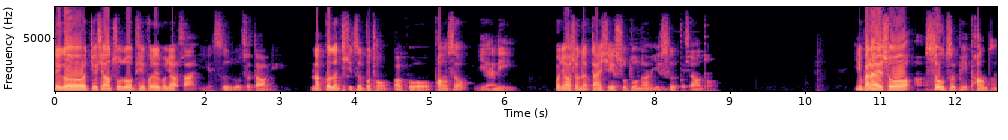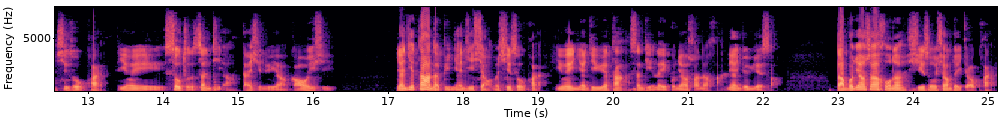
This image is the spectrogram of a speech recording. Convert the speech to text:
这个就像注重皮肤的玻尿酸也是如此道理。那个人体质不同，包括胖瘦、年龄，玻尿酸的代谢速度呢也是不相同。一般来说，瘦子比胖子吸收快，因为瘦子的身体啊代谢率要高一些。年纪大的比年纪小的吸收快，因为年纪越大，身体内玻尿酸的含量就越少。打玻尿酸后呢，吸收相对较快。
